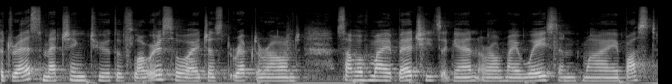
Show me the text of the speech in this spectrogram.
a dress matching to the flowers, so I just wrapped around some of my bed sheets again around my waist and my bust.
